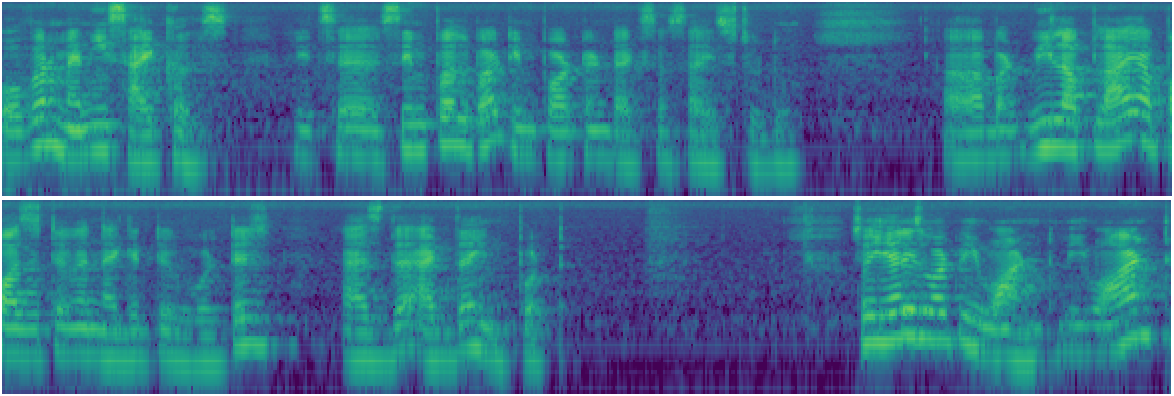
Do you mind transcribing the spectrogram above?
over many cycles. It's a simple but important exercise to do. Uh, but we'll apply a positive and negative voltage as the at the input. So here is what we want. We want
